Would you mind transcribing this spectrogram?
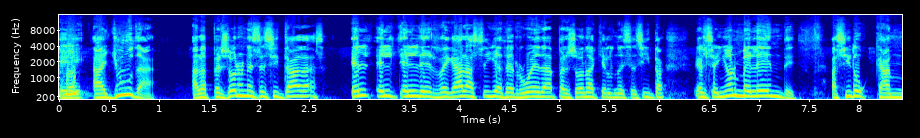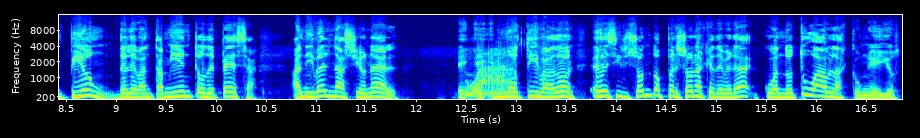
eh, ayuda a las personas necesitadas. Él, él, él, le regala sillas de rueda a personas que lo necesitan. El señor Meléndez ha sido campeón de levantamiento de pesa a nivel nacional. Eh, motivador. Es decir, son dos personas que de verdad, cuando tú hablas con ellos,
